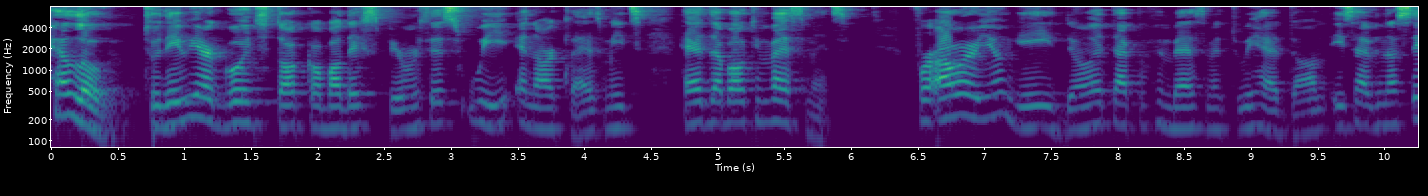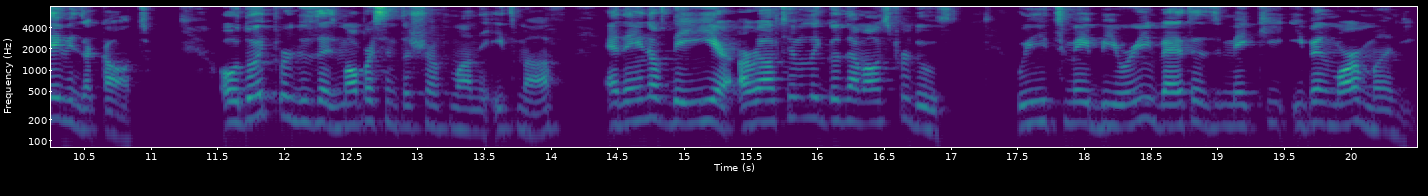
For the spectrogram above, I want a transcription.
Hello, today we are going to talk about the experiences we and our classmates had about investments. For our young age, the only type of investment we had done is having a savings account. Although it produces a small percentage of money each month, at the end of the year, a relatively good amount is produced, which may be reinvested make even more money.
